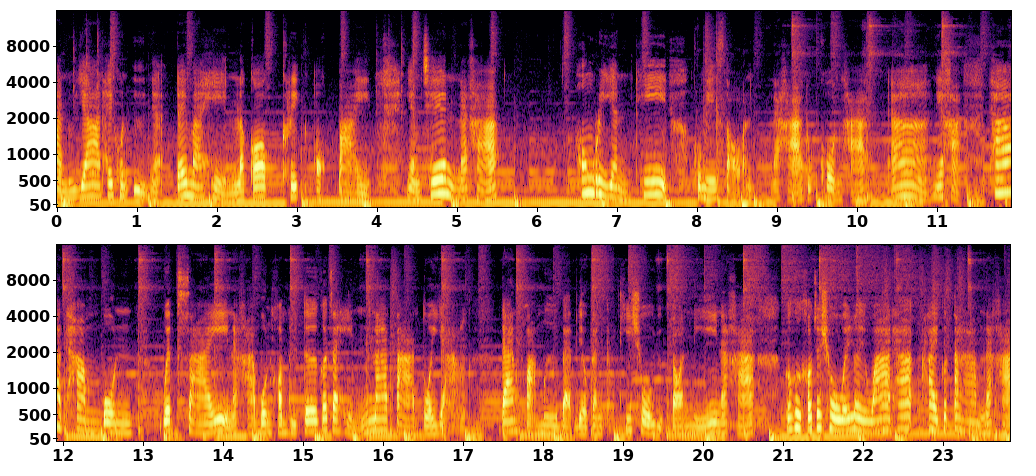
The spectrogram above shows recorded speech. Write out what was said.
อนุญาตให้คนอื่นเนี่ยได้มาเห็นแล้วก็คลิกออกไป อย่างเช่นนะคะ ห้องเรียนที่ครูเมย์สอนนะคะทุกคนคะอ่าเนี่ยค่ะ ถ้าทำบนเว็บไซต์นะคะ บนคอมพิวเตอร์ก็จะเห็นหน้าตาตัวอย่างด้านขวามือแบบเดียวกันกับที่โชว์อยู่ตอนนี้นะคะ ก็คือเขาจะโชว์ไว้เลยว่าถ้าใครก็ตามนะคะ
